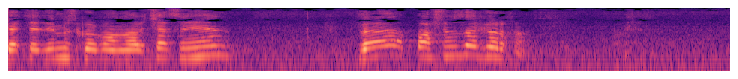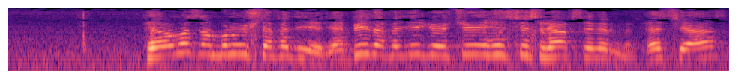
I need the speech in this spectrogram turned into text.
Gətirdiyimiz qurbanları kəsin və başınızı da qırxın. Peyğəmbər sallallahu bunu üç dəfə deyir. Yəni bir dəfə deyir gör ki, heç kəs reaksiya vermir, heç kəs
